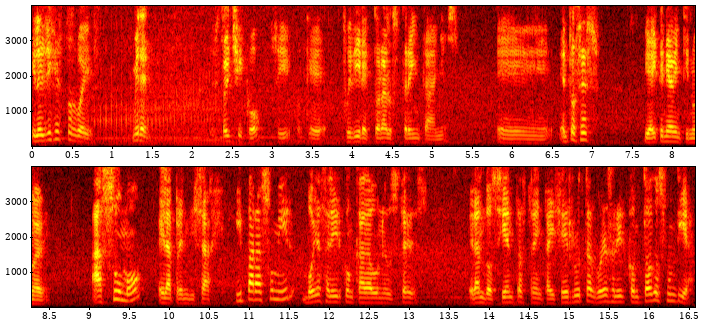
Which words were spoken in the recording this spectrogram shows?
Y les dije a estos güeyes, miren, estoy chico, sí, porque fui director a los 30 años. Eh, entonces, y ahí tenía 29. Asumo el aprendizaje. Y para asumir, voy a salir con cada uno de ustedes. Eran 236 rutas, voy a salir con todos un día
